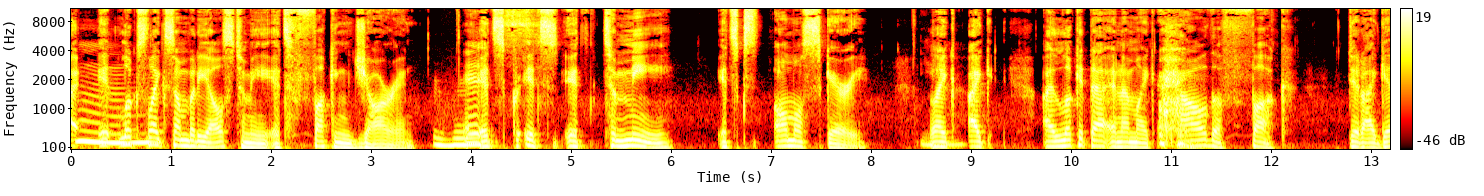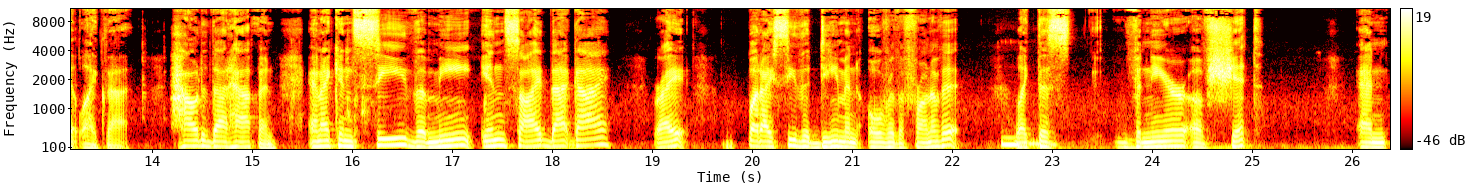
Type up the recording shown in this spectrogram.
I, it hmm. looks like somebody else to me. It's fucking jarring. Mm-hmm. It's it's it's to me, it's almost scary. Like I I look at that and I'm like, how the fuck did I get like that? How did that happen? And I can see the me inside that guy, right? But I see the demon over the front of it, like mm. this veneer of shit. And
